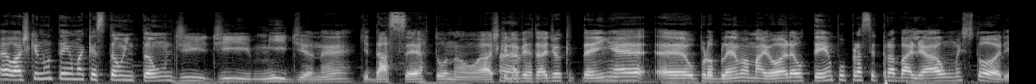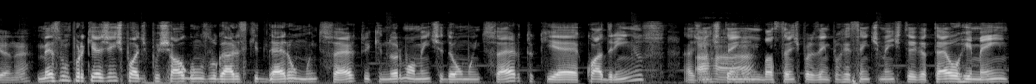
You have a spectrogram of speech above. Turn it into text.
É, eu acho que não tem uma questão então de, de mídia, né? Que dá certo ou não. Eu acho que é. na verdade o que tem é, é o problema maior é o tempo para se trabalhar uma história, né? Mesmo porque a gente pode puxar alguns lugares que deram muito certo e que normalmente dão muito certo, que é quadrinhos. A gente Aham. tem bastante, por exemplo, recentemente teve até o He-Man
